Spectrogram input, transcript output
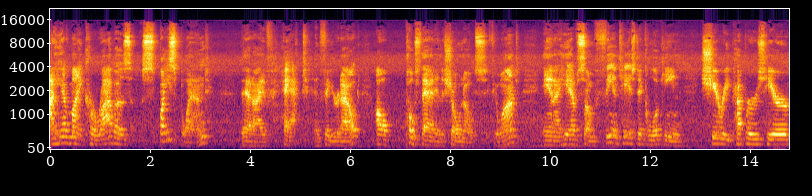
I have my Carrabba's spice blend that I've hacked and figured out. I'll post that in the show notes if you want. And I have some fantastic looking cherry peppers here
